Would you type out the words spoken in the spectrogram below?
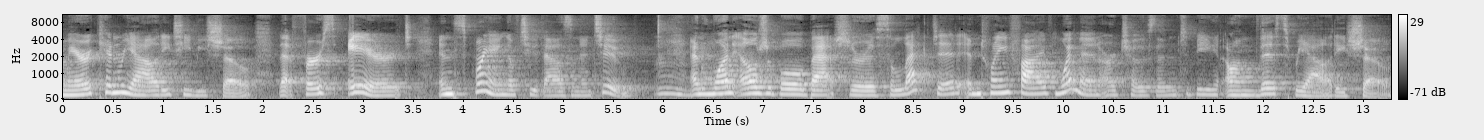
American reality TV show that first aired in spring of 2002. And one eligible bachelor is selected, and 25 women are chosen to be on this reality show.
